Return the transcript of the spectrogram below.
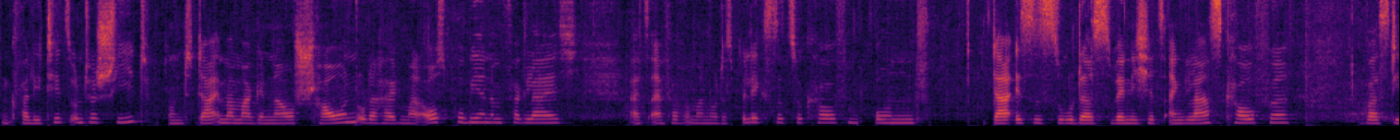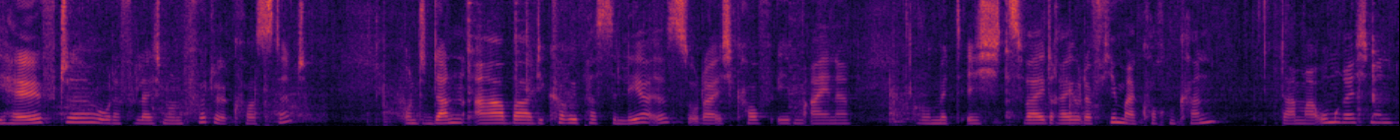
einen Qualitätsunterschied und da immer mal genau schauen oder halt mal ausprobieren im Vergleich, als einfach immer nur das Billigste zu kaufen. Und da ist es so, dass wenn ich jetzt ein Glas kaufe, was die Hälfte oder vielleicht nur ein Viertel kostet, und dann aber die Currypaste leer ist oder ich kaufe eben eine, womit ich zwei, drei oder viermal kochen kann, da mal umrechnen,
